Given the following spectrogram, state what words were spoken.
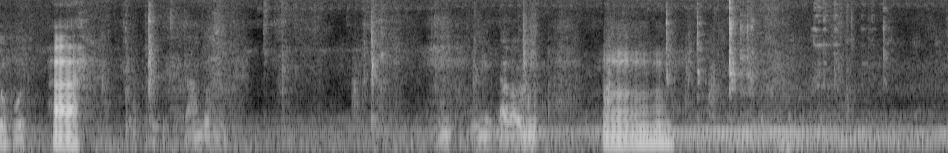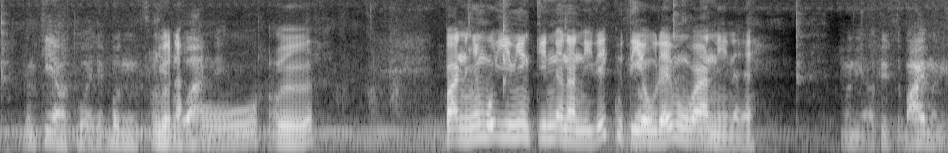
ตัวผุนฮะจานตัวผุนนี่นี่ตาเราอีกอืมยนเกี่ยวถ้วยเลยเบิ้งอยู่นะว่านโอ้นี่เออปานนี้ยังบ่อิ่มยังกินอันนั้นอีกเด้ก๋วยเตี๋ยวได้เมื่อวานนี่ไหน มื้อนี้เอาที่สบายมื้อนี้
